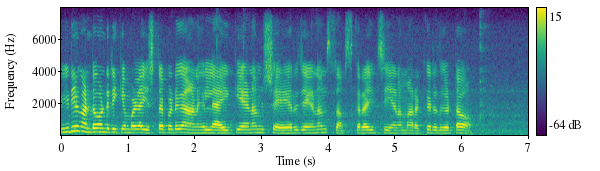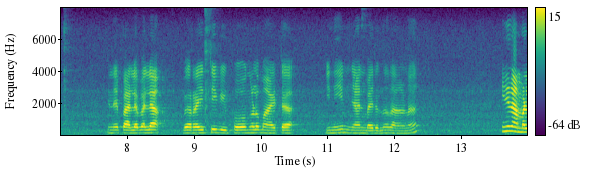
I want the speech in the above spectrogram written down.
വീഡിയോ കണ്ടുകൊണ്ടിരിക്കുമ്പോൾ ഇഷ്ടപ്പെടുകയാണെങ്കിൽ ലൈക്ക് ചെയ്യണം ഷെയർ ചെയ്യണം സബ്സ്ക്രൈബ് ചെയ്യണം. മറക്കരുത് കേട്ടോ. ഇനി പല പല വെറൈറ്റി വിഭവങ്ങളുമായിട്ട് ഇനിയും ഞാൻ വരുന്നതാണ്. ഇനി നമ്മൾ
